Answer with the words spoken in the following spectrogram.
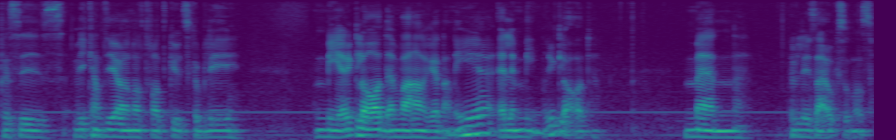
Precis. Vi kan inte göra något för att Gud ska bli mer glad än vad han redan är. Eller mindre glad. Men det blir så här också något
